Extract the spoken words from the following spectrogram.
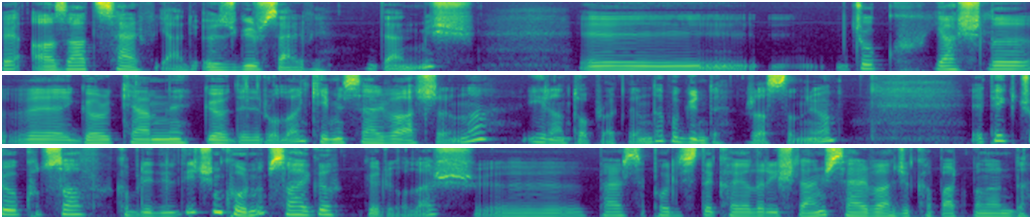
ve azat serv yani özgür servi denmiş. E, çok yaşlı ve görkemli gövdeleri olan kemik servi ağaçlarına İran topraklarında bugün de rastlanıyor. E, pek çoğu kutsal kabul edildiği için korunup saygı görüyorlar. E, Persepolis'te kayaları işlenmiş servi ağacı kapatmalarında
